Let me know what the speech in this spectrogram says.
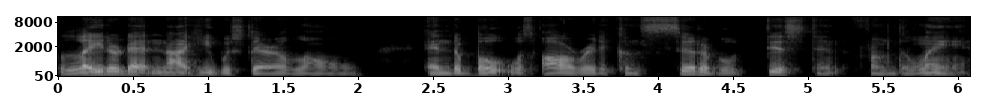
Later that night, he was there alone, and the boat was already considerable distant from the land,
